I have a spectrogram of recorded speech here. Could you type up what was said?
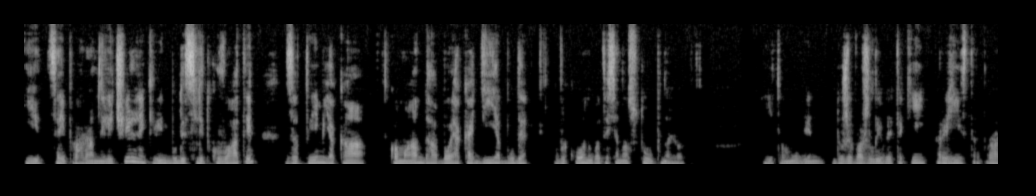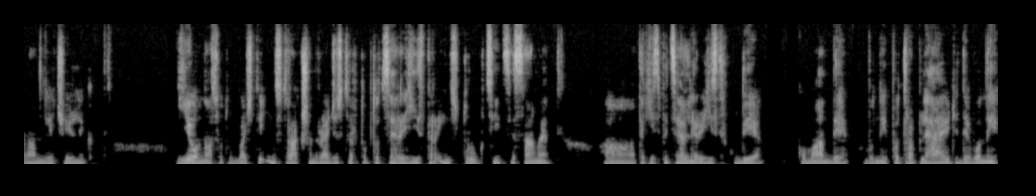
І цей програмний лічильник він буде слідкувати за тим, яка команда або яка дія буде виконуватися наступною. І тому він дуже важливий такий регістр, програмний лічильник. Є у нас, отут, бачите, Instruction Register, тобто це регістр інструкцій, це саме а, такий спеціальний регістр, куди команди вони потрапляють, де вони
